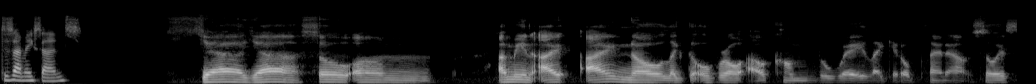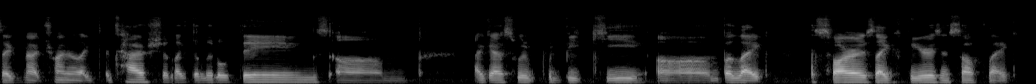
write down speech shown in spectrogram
does that make sense? Yeah, yeah. So, um, I mean, I I know like the overall outcome, the way like it'll plan out. So it's like not trying to like attach to like the little things. Um, I guess would would be key. Um, but like as far as like fears and stuff, like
